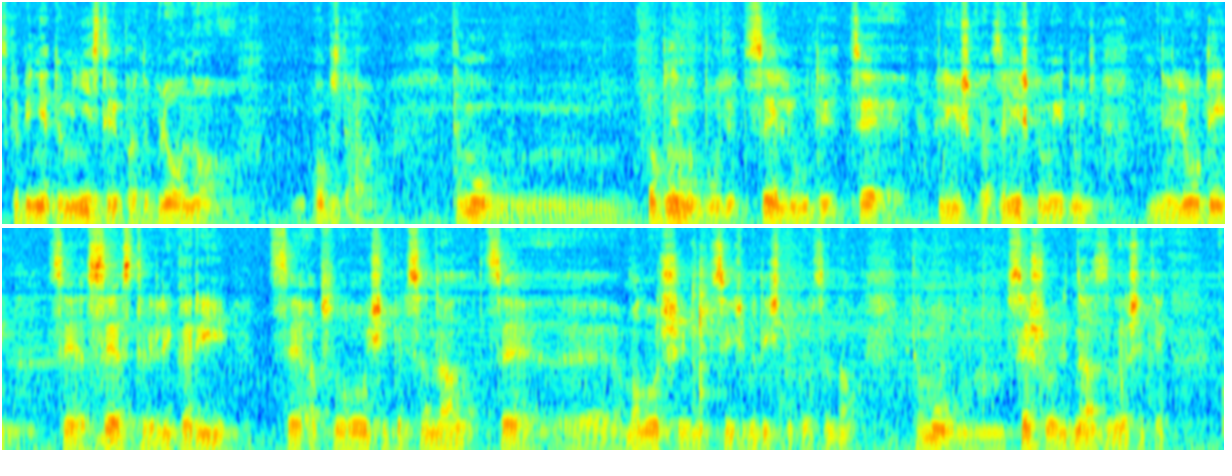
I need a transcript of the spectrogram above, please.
з Кабінету міністрів, продубльовано обздравом. Тому проблеми будуть. Це люди, це ліжка. За ліжками йдуть люди, це сестри, лікарі, це обслуговуючий персонал, це е, молодший медичний персонал. Тому все, що від нас залежить, як е,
